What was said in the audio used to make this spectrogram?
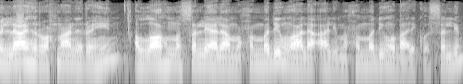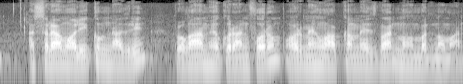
اللہ الرحمن الرحیم۔ اللہم صلی علی محمد وعلی آل محمد وبارک وسلم۔ السلام علیکم ناظرین، پروگرام ہے قرآن فورم اور میں ہوں آپ کا میزبان محمد نعمان۔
